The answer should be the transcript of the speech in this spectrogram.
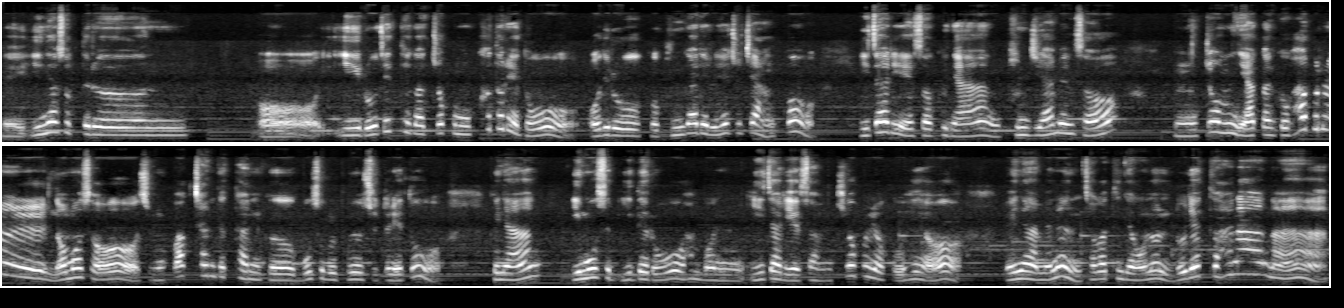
네, 이 녀석들은 어, 이 로제트가 조금 크더라도 어디로 그 분갈이를 해주지 않고 이 자리에서 그냥 분지하면서 음, 좀 약간 그 화분을 넘어서 지금 꽉 찬 듯한 그 모습을 보여주더라도 그냥 이 모습 이대로 한번 이 자리에서 한번 키워보려고 해요. 왜냐하면은 저 같은 경우는 로제트 하나하나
